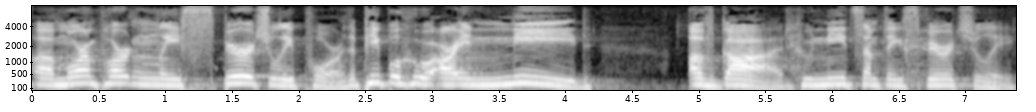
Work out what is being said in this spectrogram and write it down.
uh, more importantly, spiritually poor. The people who are in need of God, who need something spiritually.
